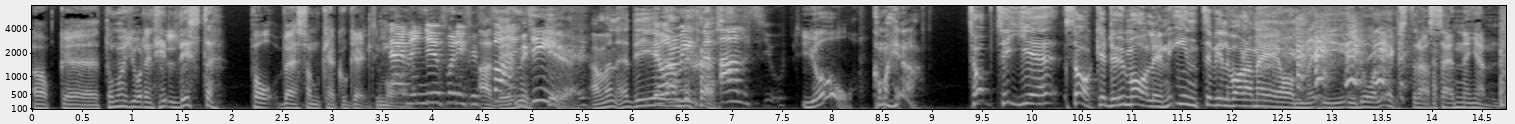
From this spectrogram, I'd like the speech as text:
og øh, de har gjort en hel liste på vad som kan gå galt imorgon. Nej men nu får ni för Ja, fan det är mycket ge er. Ja, men det är ju Det har de inte ambitiöst. alls gjort. Jo, kom här. Topp 10 saker du Malin inte vill vara med om i Idol extrasändningen.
